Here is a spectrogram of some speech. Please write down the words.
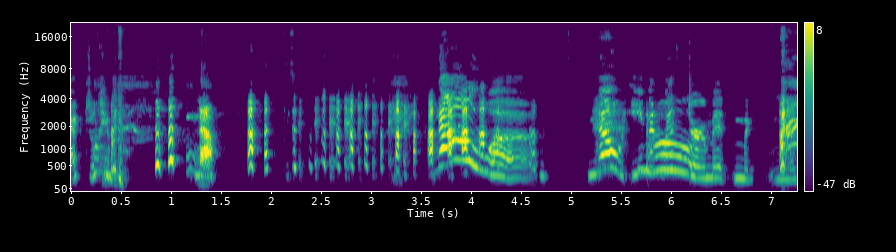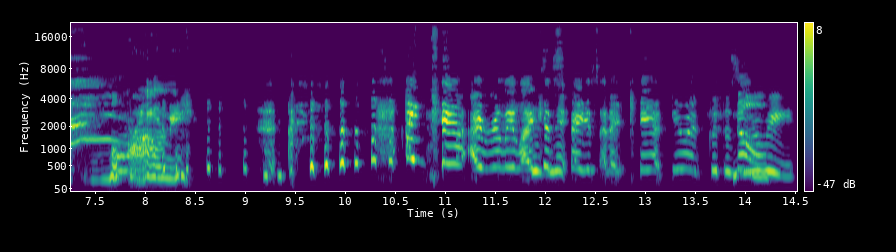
actually no. no, no. Even No. with Dermot Mc, Mulroney, I can't. I really like Isn't his it- face, and I can't do it. But this No. movie,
